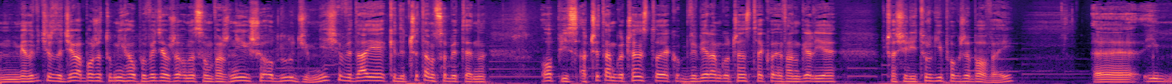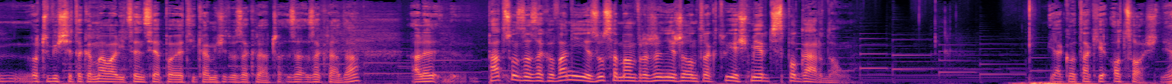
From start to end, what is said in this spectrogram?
Mianowicie, że dzieła Boże, tu Michał powiedział, że one są ważniejsze od ludzi. Mnie się wydaje, kiedy czytam sobie ten opis, a czytam go często, jako, wybieram go często jako Ewangelię w czasie liturgii pogrzebowej, e, i oczywiście taka mała licencja poetyka mi się tu zakracza, za, zakrada, ale patrząc na zachowanie Jezusa, mam wrażenie, że on traktuje śmierć z pogardą. Jako takie o coś, nie?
